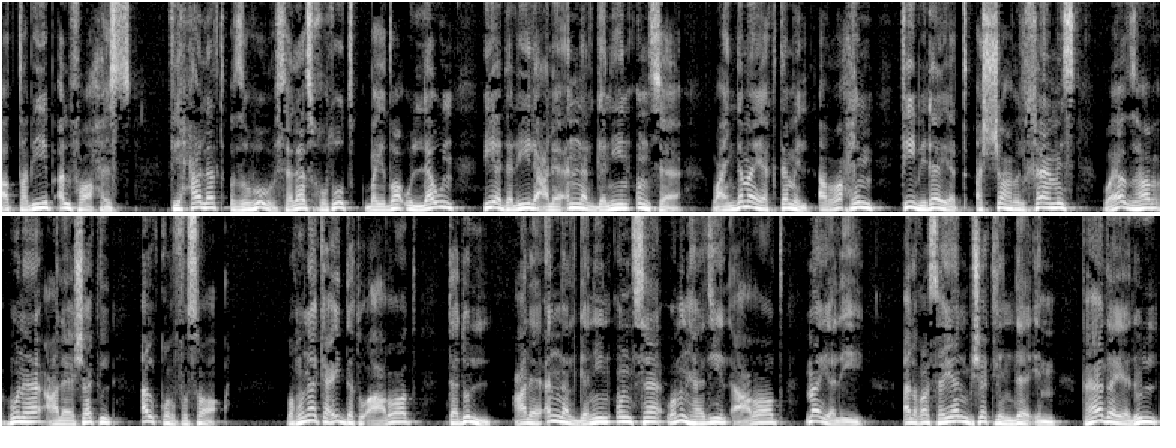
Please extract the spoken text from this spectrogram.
الطبيب الفاحص. في حالة ظهور ثلاث خطوط بيضاء اللون هي دليل على أن الجنين أنثى. وعندما يكتمل الرحم في بداية الشهر الخامس ويظهر هنا على شكل القرفصاء. وهناك عدة أعراض تدل على أن الجنين أنثى ومن هذه الأعراض ما يلي الغثيان بشكل دائم. فهذا يدل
